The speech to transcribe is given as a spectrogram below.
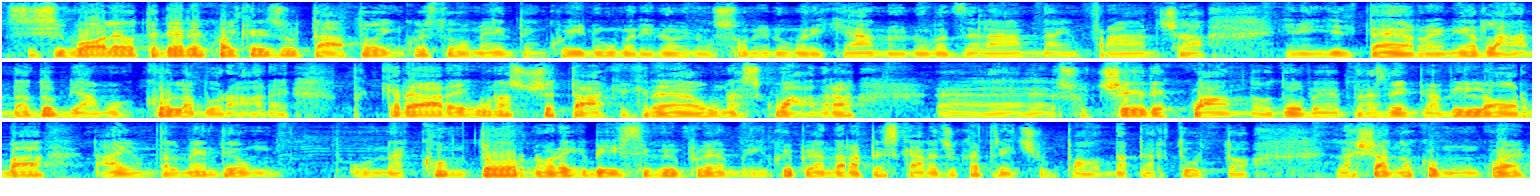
Se si vuole ottenere qualche risultato in questo momento in cui i numeri noi non sono i numeri che hanno in Nuova Zelanda, in Francia, in Inghilterra, in Irlanda, dobbiamo collaborare. Creare una società che crea una squadra eh, succede quando, dove per esempio a Villorba hai un, talmente un un contorno rugbyistico in cui, in cui puoi andare a pescare giocatrici un po' dappertutto, lasciando comunque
